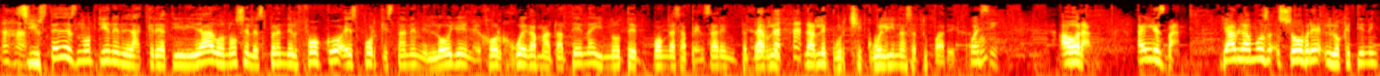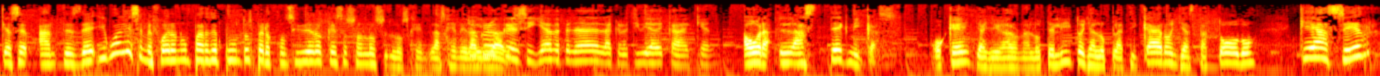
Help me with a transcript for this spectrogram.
Ajá. Si ustedes no tienen la creatividad o no se les prende el foco, es porque están en el hoyo y mejor juega matatena y no te pongas a pensar en darle, darle por chicuelinas a tu pareja. Pues ¿no? sí. Ahora, ahí les va. Ya hablamos sobre lo que tienen que hacer antes de. Igual y se me fueron un par de puntos, pero considero que esos son los, los las Yo creo generalidades. que sí, ya dependerá de la creatividad de cada quien. Ahora, las técnicas. Ok, ya llegaron al hotelito, ya lo platicaron, ya está todo. ¿Qué hacer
